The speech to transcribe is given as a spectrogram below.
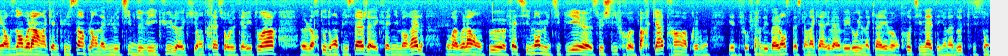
et en faisant voilà un calcul simple, hein, on a vu le type de véhicule euh, qui entrait sur le territoire, euh, leur taux de remplissage avec Fanny Morel. Bah voilà, on peut facilement multiplier euh, ce chiffre par 4. Hein. Après bon, il faut faire des balances parce qu'il y en a qui arrivent à vélo, il y en a qui arrivent en trottinette et il y en a d'autres qui sont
